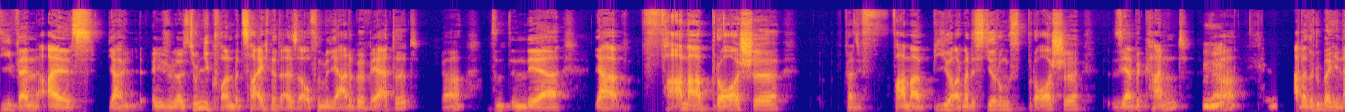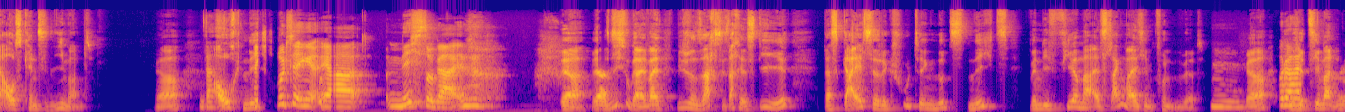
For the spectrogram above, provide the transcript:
die werden als, ja, eigentlich schon als Unicorn bezeichnet, also auf eine Milliarde bewertet, ja, sind in der, ja, Pharmabranche, quasi Pharma-Bioautomatisierungsbranche sehr bekannt, mhm. ja. Aber darüber hinaus kennt sie niemand. Ja, das auch nicht. Recruiting ja nicht so geil. Ja, ja, nicht so geil, weil, wie du schon sagst, die Sache ist die, das geilste Recruiting nutzt nichts, wenn die Firma als langweilig empfunden wird. Hm. Ja, oder halt, jetzt jemanden,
